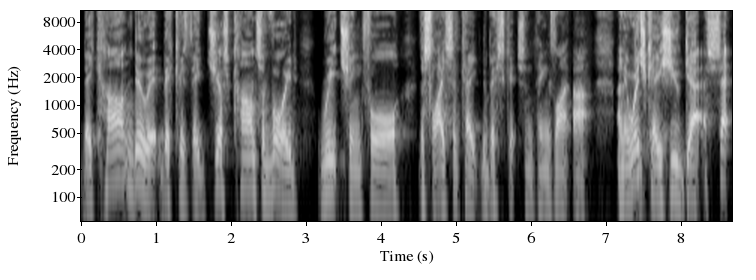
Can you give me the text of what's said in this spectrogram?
They can't do it because they just can't avoid reaching for the slice of cake, the biscuits and things like that. And in which case you get a set,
